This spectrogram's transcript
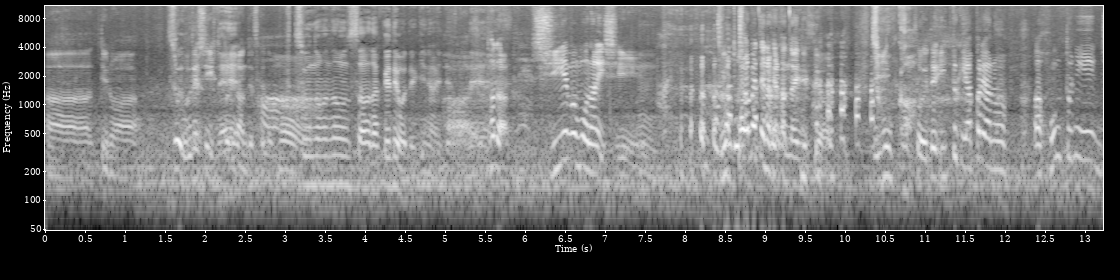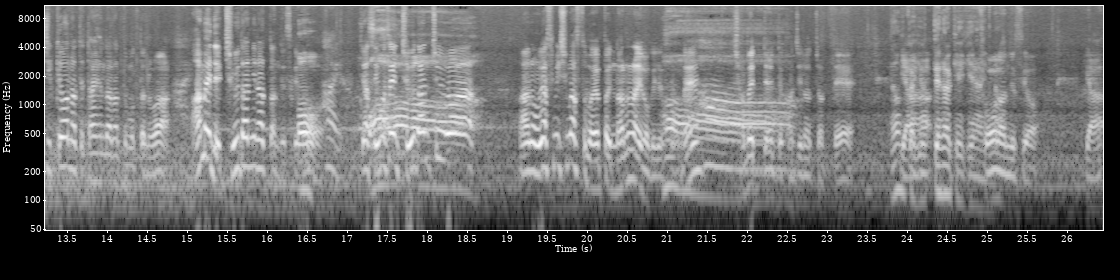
あーっていうのはすごい嬉しい一人なんですけども、そう普通のアナウンサーだけではできないですはいねただね CM もないし、うんずっと喋ってなきゃなんないんですよ。そうか。そうで一時やっぱりあのあ本当に実況アナって大変だなって思ったのは、はい。雨で中断になったんですけど、はいじゃあすいません中断中はあのお休みしますとはやっぱりならないわけですよね。喋ってって感じになっちゃって、なんか言ってなきゃいけないそうなんですよ。いや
